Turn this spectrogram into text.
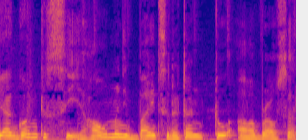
we are going to see how many bytes return to our browser.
